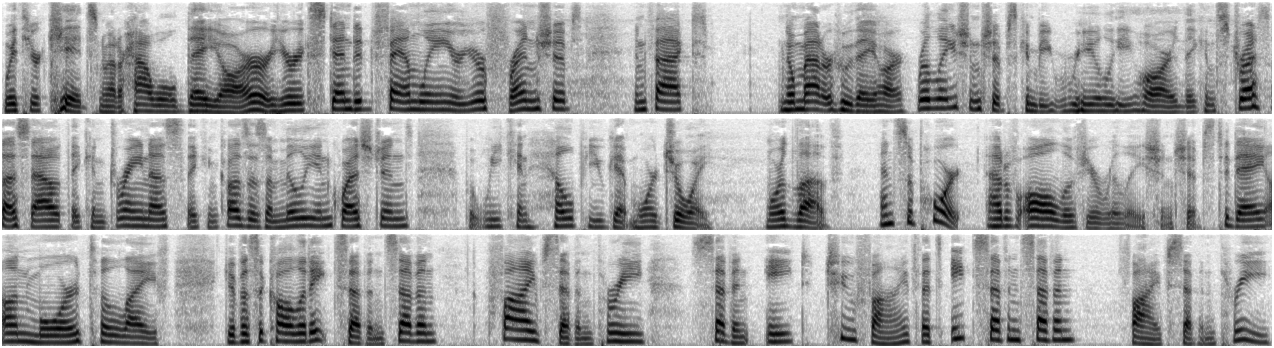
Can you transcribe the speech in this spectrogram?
with your kids, no matter how old they are, or your extended family or your friendships. In fact, no matter who they are, relationships can be really hard. They can stress us out, they can drain us, they can cause us a million questions, but we can help you get more joy, more love, and support out of all of your relationships today on More to Life. Give us a call at 877 573 7825. That's 877 573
